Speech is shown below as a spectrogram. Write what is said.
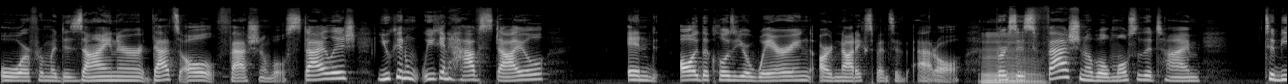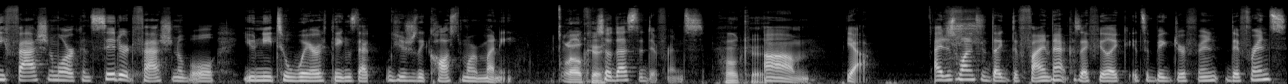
or from a designer. That's all fashionable. Stylish you can you can have style and all the clothes you're wearing are not expensive at all. Versus fashionable most of the time to be fashionable or considered fashionable you need to wear things that usually cost more money. Okay. so that's the difference. Okay. Um, yeah i just wanted to like define that because i feel like it's a big different difference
